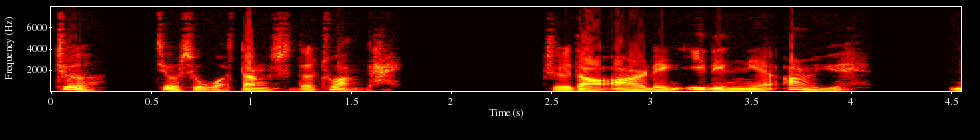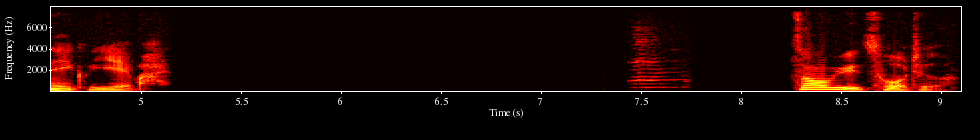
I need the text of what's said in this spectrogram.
这就是我当时的状态，直到二零一零年二月那个夜晚，遭遇挫折。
